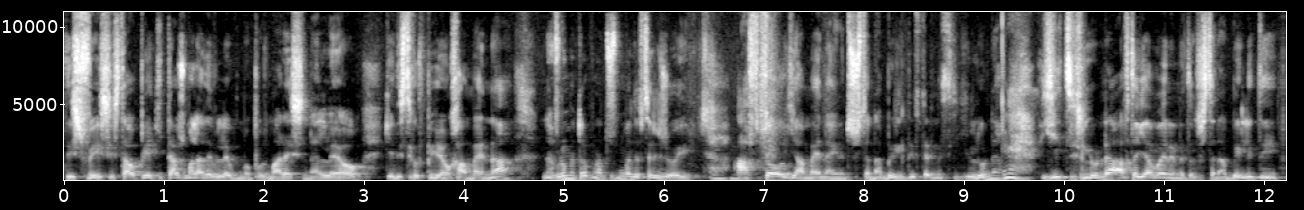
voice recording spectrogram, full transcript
της φύσης, τα οποία κοιτάζουμε αλλά δεν βλέπουμε, όπω μου αρέσει να λέω, και δυστυχώς πηγαίνουν χαμένα, να βρούμε τρόπο να τους δούμε δεύτερη ζωή. Αυτό για μένα είναι το sustainability. Φτερνίστηκε η Λούνα, γη της Λούνα. Αυτό για μένα είναι το sustainability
